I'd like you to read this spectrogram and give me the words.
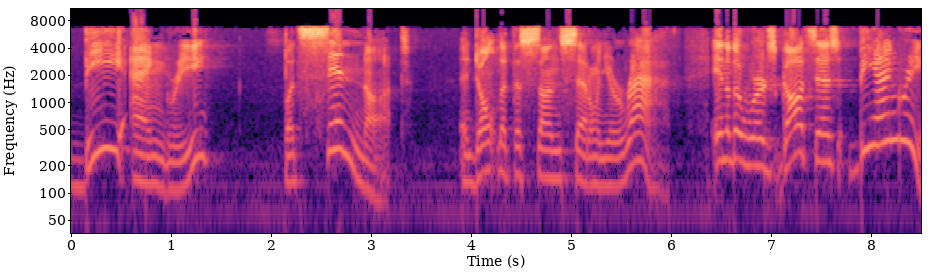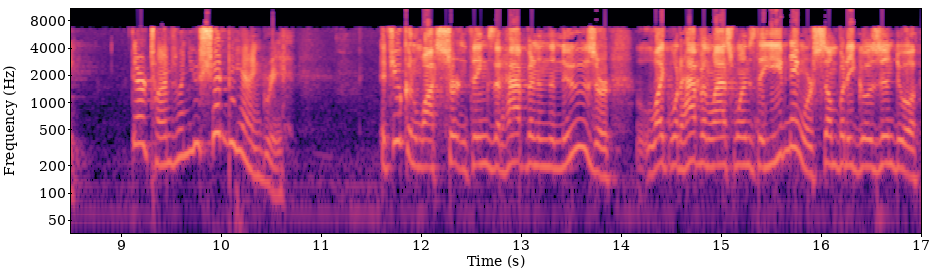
be angry, but sin not. And don't let the sun set on your wrath. In other words, God says, be angry. There are times when you should be angry. If you can watch certain things that happen in the news, or like what happened last Wednesday evening, where somebody goes into a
